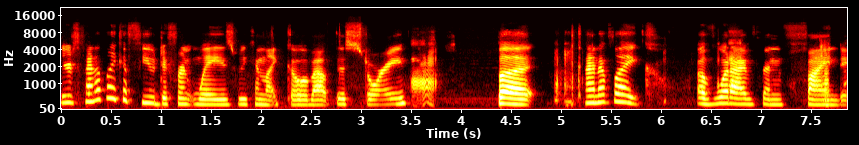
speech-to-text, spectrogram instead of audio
There's kind of like a few different ways we can like go about this story, but kind of like of what I've been finding.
